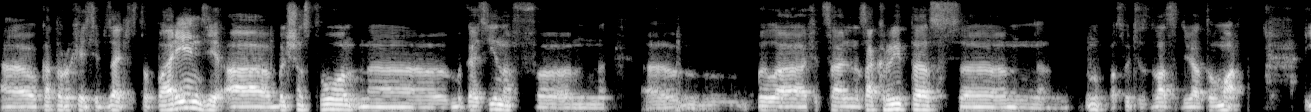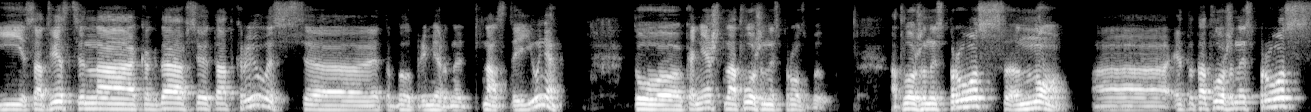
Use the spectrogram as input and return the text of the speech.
у которых есть обязательства по аренде, а большинство магазинов было официально закрыто с, ну, по сути, с 29 марта. И, соответственно, когда все это открылось, э, это было примерно 15 июня, то, конечно, отложенный спрос был. Отложенный спрос, но э, этот отложенный спрос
